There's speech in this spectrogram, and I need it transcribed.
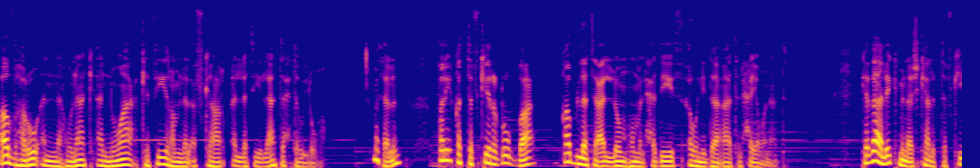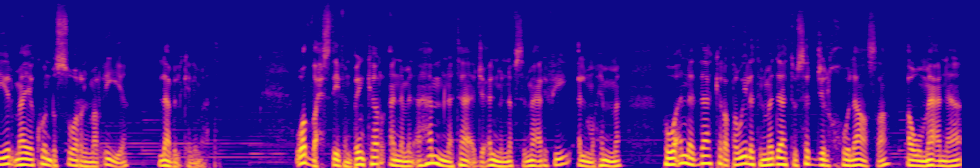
أظهروا أن هناك أنواع كثيرة من الأفكار التي لا تحتوي لغة. مثلا طريقة تفكير الرضع قبل تعلمهم الحديث أو نداءات الحيوانات. كذلك من أشكال التفكير ما يكون بالصور المرئية لا بالكلمات. وضح ستيفن بنكر أن من أهم نتائج علم النفس المعرفي المهمة هو أن الذاكرة طويلة المدى تسجل خلاصة أو معنى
